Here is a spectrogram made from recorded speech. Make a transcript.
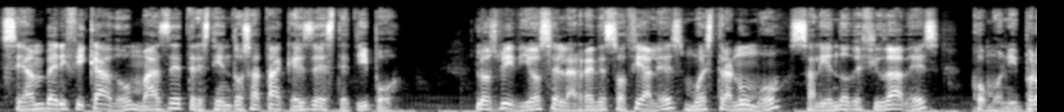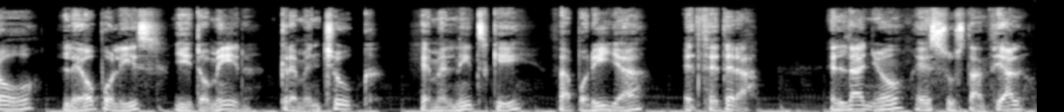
Se han verificado más de 300 ataques de este tipo. Los vídeos en las redes sociales muestran humo saliendo de ciudades como Dnipro, Leópolis, Yitomir, Kremenchuk, Gemelnitsky, Zaporilla, etc. El daño es sustancial.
